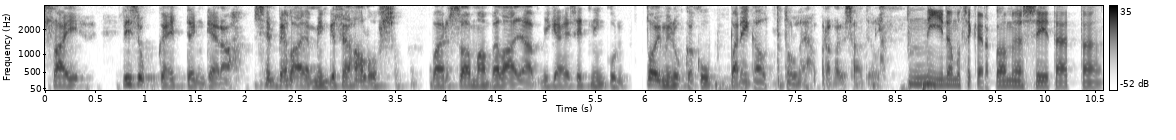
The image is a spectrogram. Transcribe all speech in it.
sai lisukkeitten kera sen pelaajan, minkä se halusi, vaihdossa omaan pelaajaa, mikä ei sitten niin toiminutkaan kuin pari kautta tuolle organisaatiolle. Niin, no, mutta se kertoo myös siitä, että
